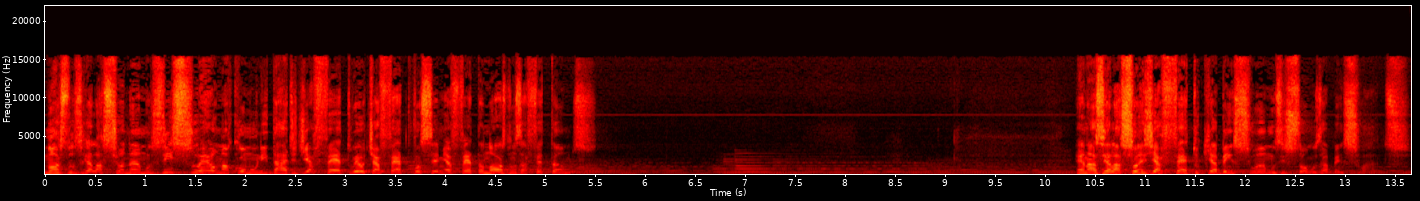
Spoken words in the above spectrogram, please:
nós nos relacionamos, isso é uma comunidade de afeto. Eu te afeto, você me afeta, nós nos afetamos. É nas relações de afeto que abençoamos e somos abençoados.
